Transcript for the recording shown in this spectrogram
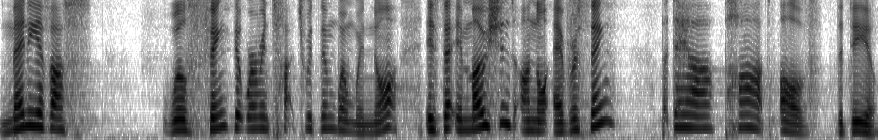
Many of us will think that we're in touch with them when we're not. Is that emotions are not everything, but they are part of the deal.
